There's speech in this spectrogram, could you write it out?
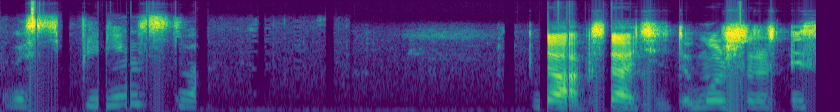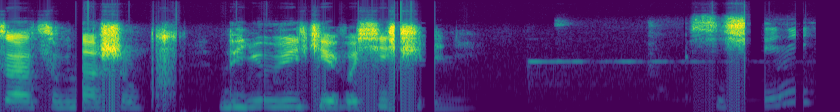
гостеприимство. Да, кстати, ты можешь расписаться в нашем дневнике посещений. Посещений?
